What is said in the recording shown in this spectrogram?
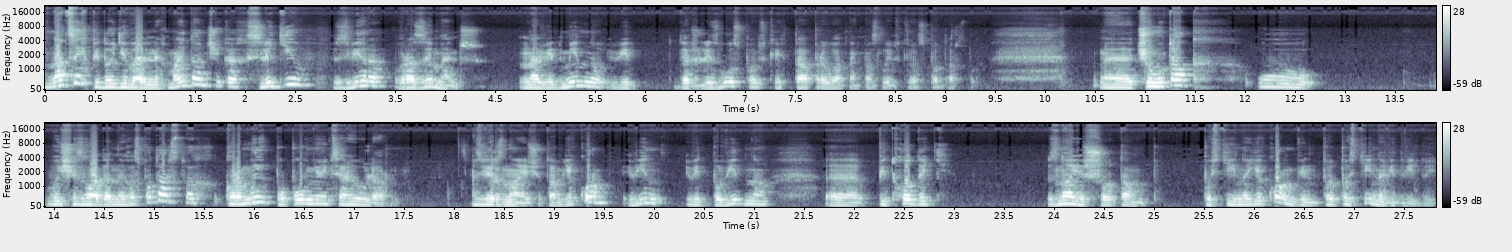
на цих підодівельних майданчиках слідів звіра в рази менше, на відміну від держлісгоспівських та приватних мисливських господарств. Е, Чому так? У вище згаданих господарствах корми поповнюються регулярно. Звір знає, що там є корм, він відповідно е, підходить, знає, що там постійно є корм, він постійно відвідує.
